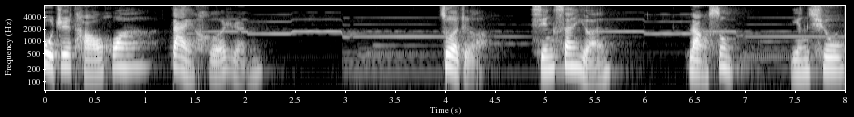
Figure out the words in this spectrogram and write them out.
不知桃花待何人？作者：邢三元，朗诵：迎秋。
